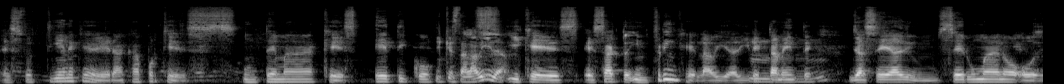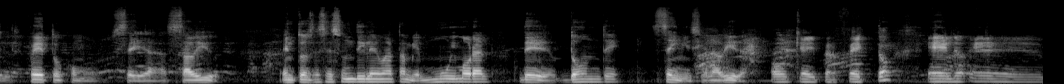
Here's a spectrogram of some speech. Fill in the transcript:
esto tiene que ver acá porque es un tema que es ético Y que está la vida. y que es exacto, infringe la vida directamente, ya sea de un ser humano o del feto, como sea sabido. Entonces es un dilema también muy moral de dónde se inicia la vida. Ok, perfecto. Eh, lo- eh,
